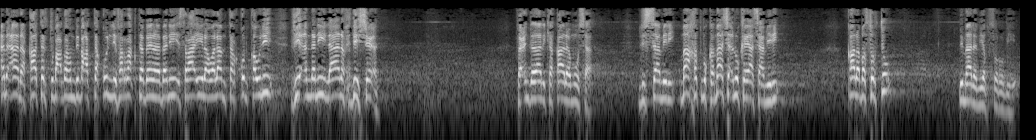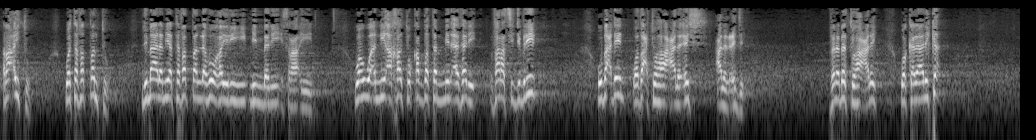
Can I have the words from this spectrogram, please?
أنا قاتلت بعضهم ببعض تقول لي فرقت بين بني إسرائيل ولم ترقب قولي في أنني لا نحدث شيئا. فعند ذلك قال موسى للسامري ما خطبك؟ ما شأنك يا سامري؟ قال بصرت بما لم يبصروا به رأيت وتفطنت لما لم يتفطن له غيري من بني إسرائيل. وهو أني أخذت قبضة من أثر فرس جبريل وبعدين وضعتها على إيش؟ على العجل. فنبذتها عليه وكذلك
